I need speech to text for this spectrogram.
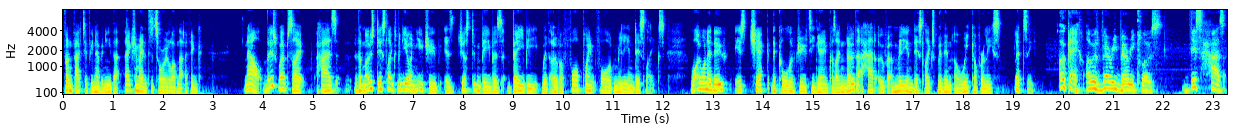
Fun fact if you never knew that. I actually made a tutorial on that, I think. Now, this website has the most disliked video on YouTube is Justin Bieber's Baby with over 4.4 million dislikes. What I want to do is check the Call of Duty game because I know that had over a million dislikes within a week of release. Let's see. Okay, I was very, very close. This has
